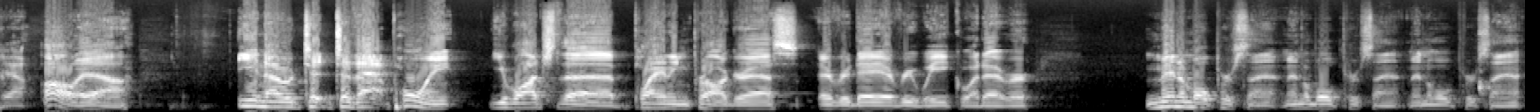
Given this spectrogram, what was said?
Yeah. oh yeah, you know, to to that point, you watch the planning progress every day, every week, whatever. Minimal percent, minimal percent, minimal percent,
